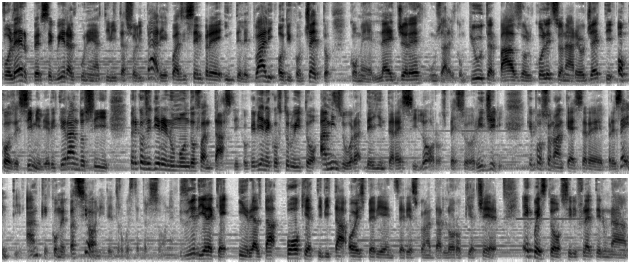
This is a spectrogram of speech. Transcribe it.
voler perseguire alcune attività solitarie, quasi sempre intellettuali o di concetto, come leggere, usare il computer, puzzle, collezionare oggetti o cose simili, ritirandosi, per così dire, in un mondo fantastico che viene costruito a misura degli interessi loro, spesso rigidi, che possono anche essere presenti, anche come passioni dentro queste persone. Bisogna dire che in realtà poche attività o esperienze riescono a dar loro piacere e questo si riflette in una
